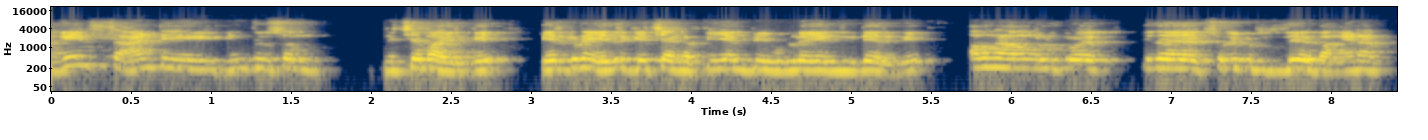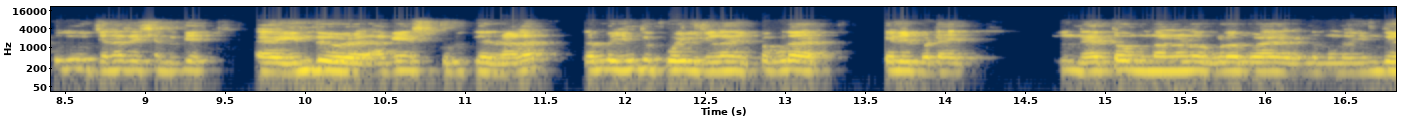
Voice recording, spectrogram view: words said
அகெயின்ஸ்ட் ஆன்டி ஹிந்துசம் நிச்சயமா இருக்கு. ஏற்கனவே எதிர்கட்சி அங்க பிஎன்பி உள்ளே இருந்துகிட்டே இருக்கு. அவங்க அவங்களுக்கு இதை சொல்லி கொடுத்துட்டே இருப்பாங்க. ஏன்னா புது ஜெனரேஷனுக்கு இந்து அகைன்ஸ்ட் கொடுக்கறதுனால ரொம்ப இந்து கோயில்கள்லாம் இப்ப கூட கேள்விப்பட்டேன். நேத்தோ முன்னாலும் கூட ரெண்டு மூணு இந்து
